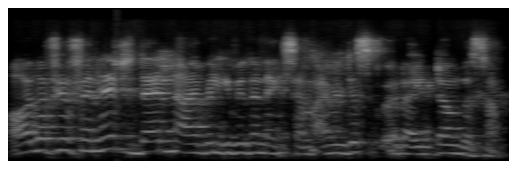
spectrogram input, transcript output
All of you finished, then I will give you the next sum. I will just write down the sum.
